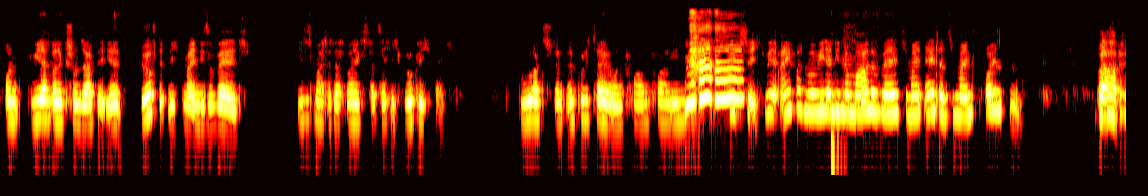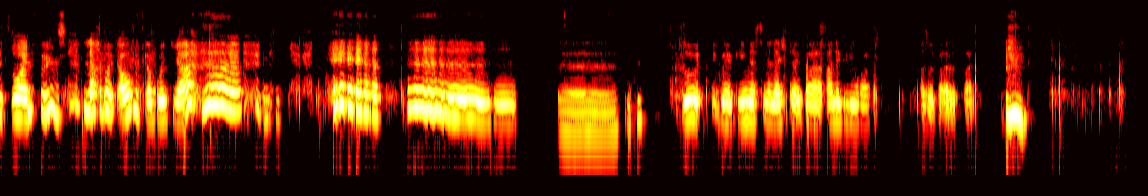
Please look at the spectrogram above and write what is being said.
Und wie das Onyx schon sagte, ihr dürftet nicht mal in diese Welt. Dieses Mal hatte das Onyx tatsächlich wirklich recht. Die Durax stand in Polizeiuniform vor ihnen. Bitte, ich will einfach nur wieder in die normale Welt, zu meinen Eltern, zu meinen Freunden. Bah, so ein Füns. Lacht euch auf mit kaputt, ja? Wir müssen es ärgern. Äh, okay. so ging das Gelächter über alle Gluraks. Also über alle drei.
